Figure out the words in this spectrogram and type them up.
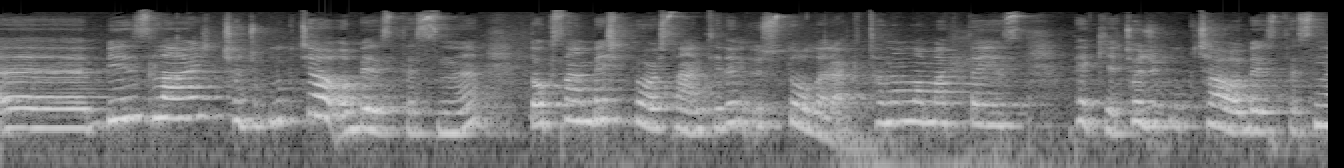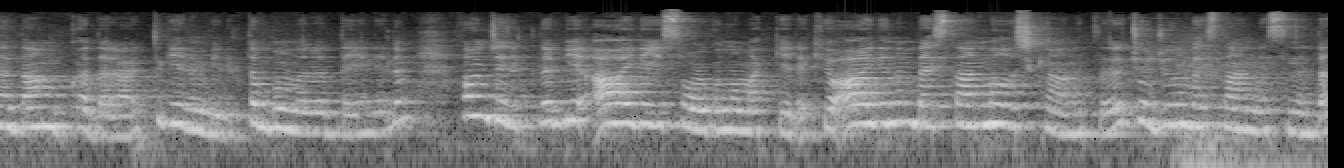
Ee, bizler çocukluk çağı obezitesini 95 persentilin üstü olarak tanımlamaktayız. Peki çocukluk çağı obezitesi neden bu kadar arttı? Gelin birlikte bunlara değinelim. Öncelikle bir aileyi sorgulamak gerekiyor. Ailenin beslenme alışkanlıkları çocuğun beslenmesini de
